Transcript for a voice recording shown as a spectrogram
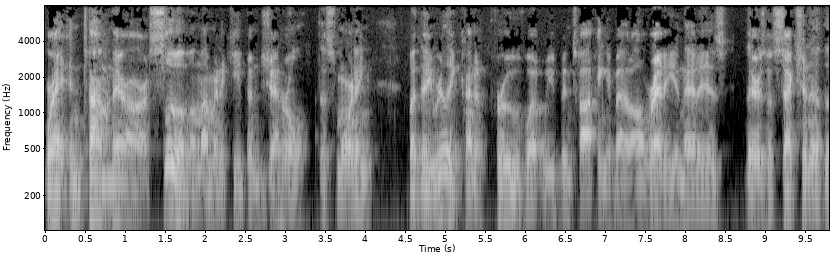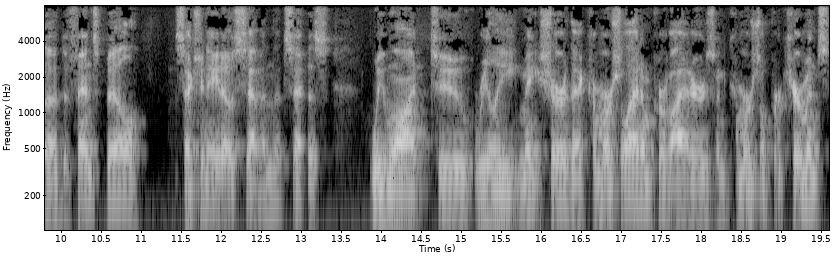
Right. And Tom, there are a slew of them. I'm going to keep them general this morning, but they really kind of prove what we've been talking about already. And that is there's a section of the defense bill, Section 807, that says we want to really make sure that commercial item providers and commercial procurements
